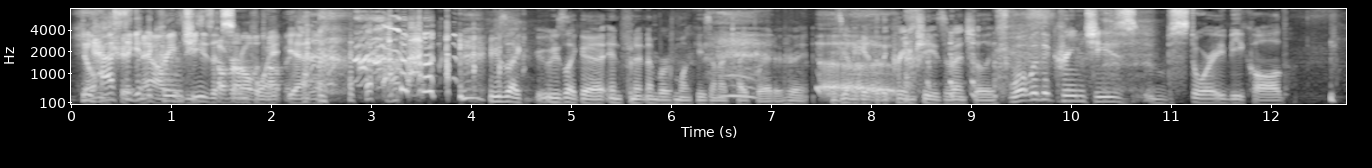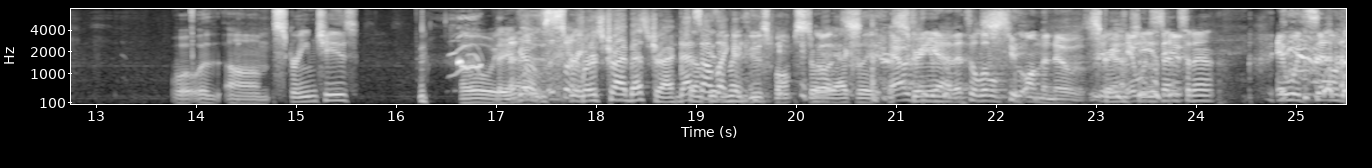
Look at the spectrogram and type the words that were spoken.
He has to get the now cream 'cause he's cheese at some point. topics. Yeah. He's like he's like an infinite number of monkeys on a typewriter, right? He's gonna get to the cream cheese eventually. What would the cream cheese story be called? What would um scream cheese? Oh yeah. There you go. Scream- First try, best try. That sounds, good to like a me. goosebump story, Well, actually. That was- yeah, that's a little too on the nose. Cream it, would, cheese it, incident. it would sound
